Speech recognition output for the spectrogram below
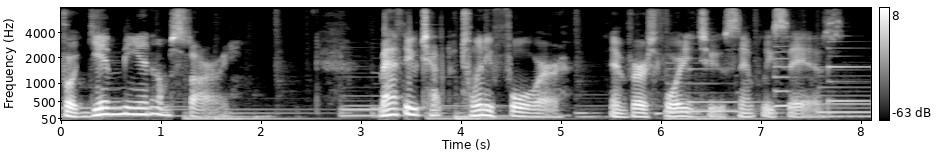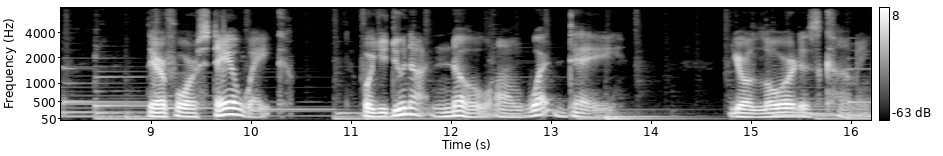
forgive me, and I'm sorry. Matthew chapter 24 and verse 42 simply says, Therefore stay awake, for you do not know on what day your Lord is coming.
